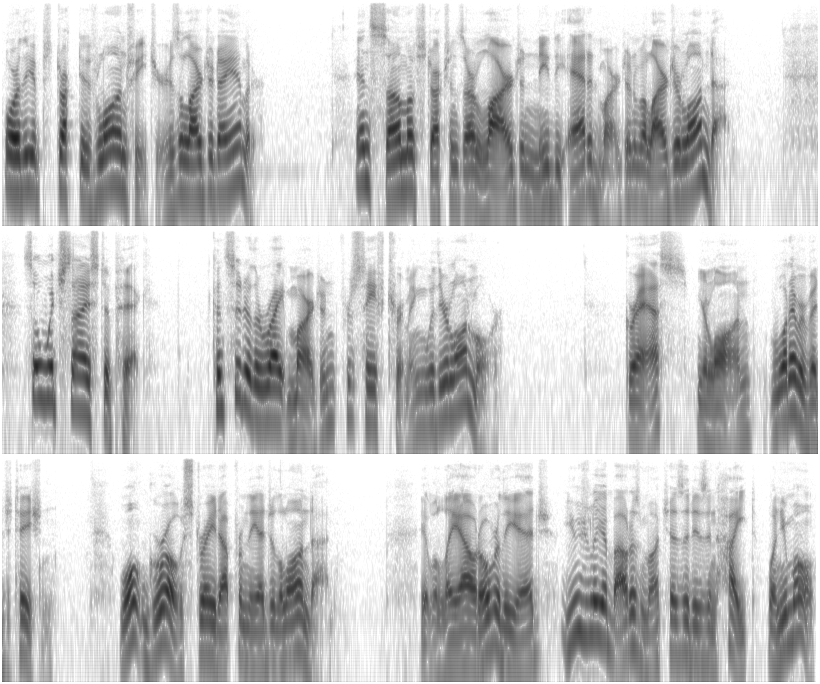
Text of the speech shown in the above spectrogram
or the obstructive lawn feature is a larger diameter. And some obstructions are large and need the added margin of a larger lawn dot. So which size to pick? Consider the right margin for safe trimming with your lawnmower. Grass, your lawn, whatever vegetation, won't grow straight up from the edge of the lawn dot. It will lay out over the edge, usually about as much as it is in height when you mow.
